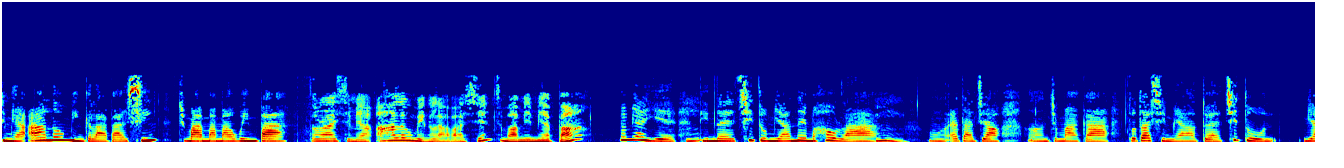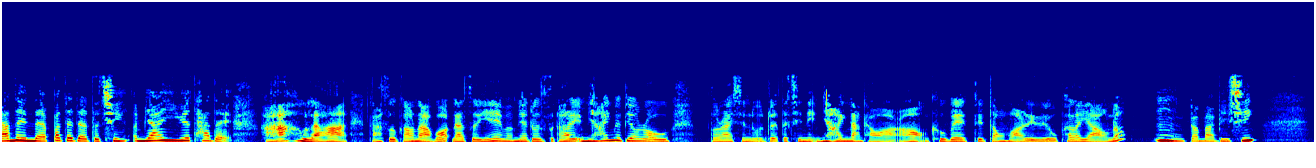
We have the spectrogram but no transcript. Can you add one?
ရှင်များအားလုံးမင်္ဂလာပါရှင်။ကျမမမဝင်းပါ။တော်ရရှင်များအားလုံးမင်္ဂလာပါရှင်။ကျမမြင့်မြတ်ပါ။မြမြရေဒီနေ့ချစ်သူများနေ့မဟုတ်လား။嗯嗯，哎大家，嗯，ကျမက多大ရှင်များအတွက်ချစ်သူများနဲ့နဲ့ပတ်သက်တဲ့သချင်းအများကြီးရွေးထားတဲ့ဟာဟုတ်လားဒါဆိုကောင်းတာပေါ့ဒါဆိုရင်မမြတ်တို့စကားတွေအများကြီးမပြောတော့ဘူးသောရရှင်တို့အတွက်သချင်းတွေအများကြီးနားထောင်အောင်အခုပဲတိတောင်းလှလေးတွေကိုဖတ်လိုက်ရအောင်နော်อืมတောင်းပါပြီရှင်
